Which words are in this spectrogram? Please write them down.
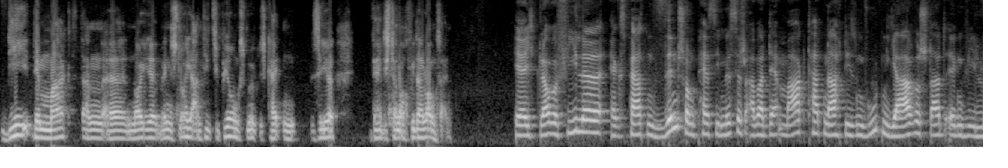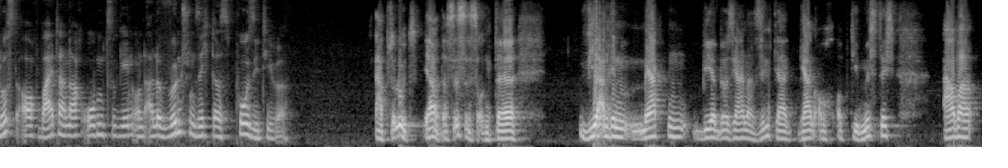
die dem Markt dann äh, neue, wenn ich neue Antizipierungsmöglichkeiten sehe, werde ich dann auch wieder long sein. Ja, ich glaube, viele Experten sind schon pessimistisch, aber der Markt hat nach diesem guten Jahresstart irgendwie Lust, auch weiter nach oben zu gehen und alle wünschen sich das Positive. Absolut, ja, das ist es. Und äh, wir an den Märkten, wir Börsianer, sind ja gern auch optimistisch, aber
